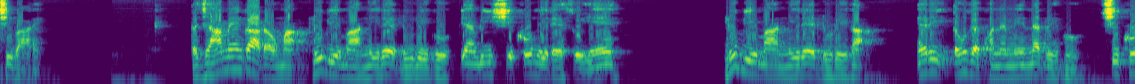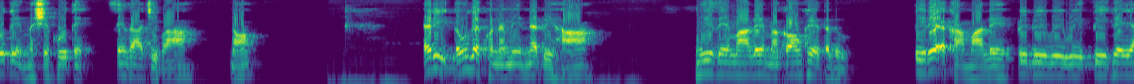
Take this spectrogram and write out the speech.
ရှိပါတယ်တရားမင်းကတော့မှလူပြည်မှာနေတဲ့လူတွေကိုပြန်ပြီးရှိခိုးနေတယ်ဆိုရင်လူပြည်မှာနေတဲ့လူတွေကအဲ့ဒီ38မင်းနတ်တွေကိုရှိခိုးတဲ့မရှိခိုးတဲ့စဉ်းစားကြည့်ပါနော်အဲ့ဒီ38မိနစ်တွေဟာနေစဉ်မှာလည်းမကောင်းခဲ့တယ်လို့ တည်တဲ့အခါမှာလည်းတွေ့တွေ့ဝေဝေတည်ခဲ့ရ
